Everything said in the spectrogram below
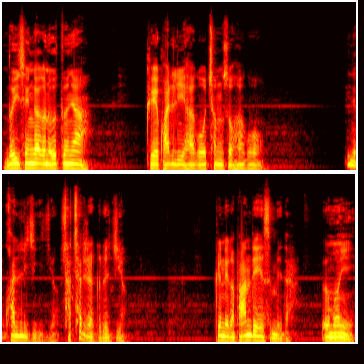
너희 생각은 어떠냐? 교회 관리하고 청소하고 이제 관리직이죠. 사찰이라 그러지요. 그 내가 반대했습니다. 어머니,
